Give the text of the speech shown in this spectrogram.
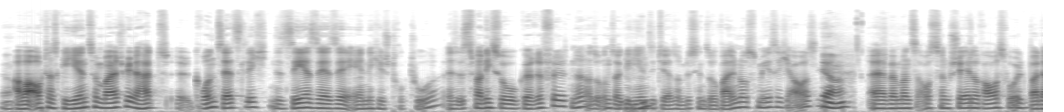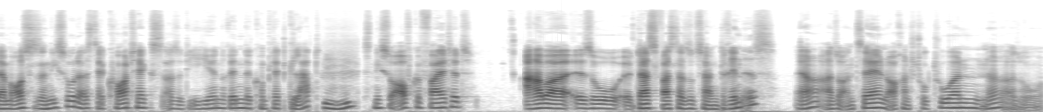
Ja. Aber auch das Gehirn zum Beispiel hat äh, grundsätzlich eine sehr, sehr, sehr ähnliche Struktur. Es ist zwar nicht so geriffelt, ne? also unser Gehirn mhm. sieht ja so ein bisschen so walnussmäßig aus, ja. äh, wenn man es aus dem Schädel rausholt. Bei der Maus ist es nicht so, da ist der Cortex, also die Hirnrinde, komplett glatt, mhm. ist nicht so aufgefaltet. Aber so das, was da sozusagen drin ist, ja, also an Zellen, auch an Strukturen, ne, also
